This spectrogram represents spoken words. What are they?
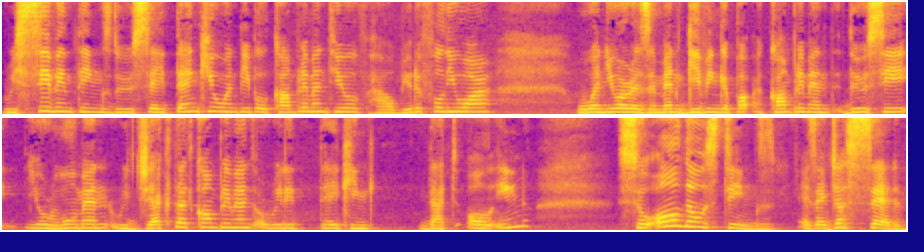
receiving things? Do you say thank you when people compliment you of how beautiful you are? When you are as a man giving a, a compliment, do you see your woman reject that compliment or really taking that all in. So, all those things, as I just said,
